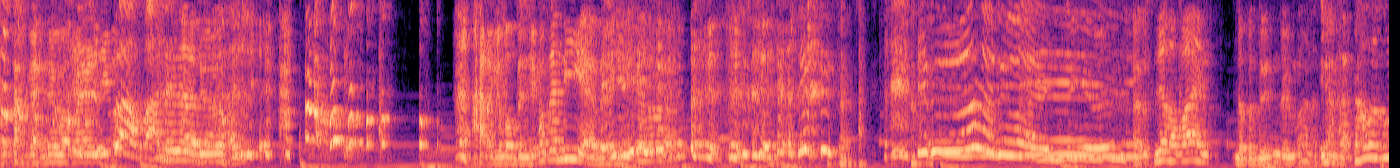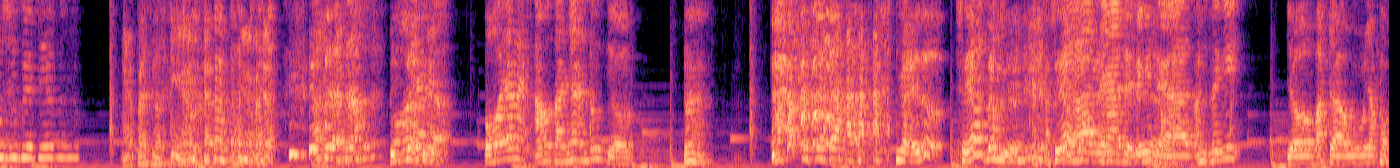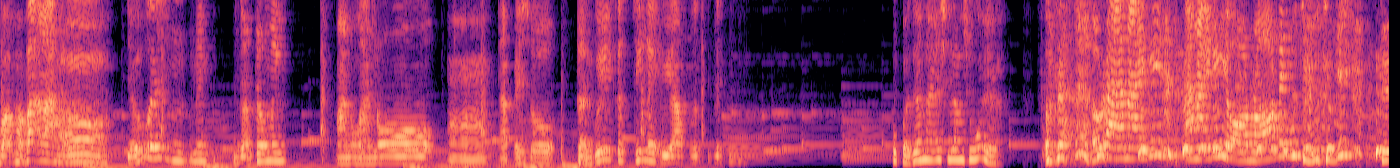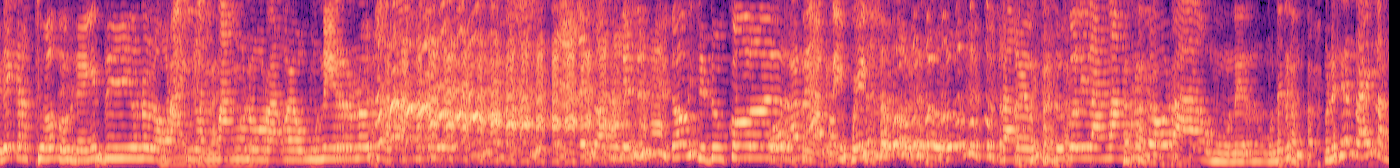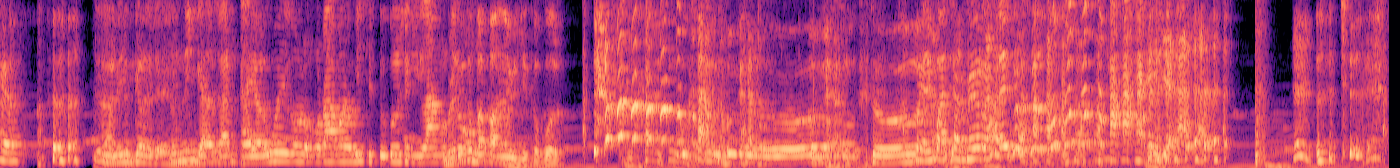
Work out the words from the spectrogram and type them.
tetangganya bapaknya si. Bapak deh. Aduh. Anaknya bapaknya si kan dia. berarti. Aduh, aduh anjing. Terus dia ngapain? Dapat duit dari mana? Ya nggak tahu aku juga dia. Ngepet kali ngepet. ngepet. Bisa. Pokoknya, pokoknya nek aku tanya itu yo Enggak itu sehat dong. Sehat, sehat sehat ini sehat. Maksudnya ki yo pada umumnya bapak-bapak lah. Oh. Ya wes ning ndak dong ning manu-manu Heeh. ya besok dan gue kecil ya aku kecil Oh, berarti anaknya silang suwe ya? Ora anak iki anak iki ya ono ning ujug-ujug iki dene kerja apa ning endi ngono lho ora ilang mang ngono ora kaya munir ngono Iku munir yo wis ditukul Oh, anaknya aktivis. ora kaya wis ditukul ilang-lang ngono ya ora munir munir munir kan ra ilang ya Meninggal deh. meninggal kan kayak gue ora kaya wis ditukul sing ilang Berarti itu bapaknya Wiji Tukul. bukan, bukan. Tuh. Banyak pacar merah itu.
